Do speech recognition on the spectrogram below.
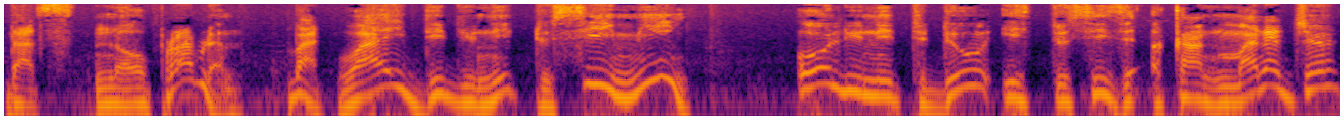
That's no problem. But why did you need to see me? All you need to do is to see the account manager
